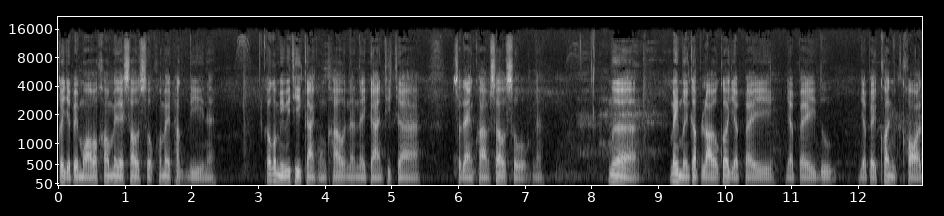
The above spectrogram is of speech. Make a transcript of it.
ก็อย่าไปมองว่าเขาไม่ได้เศร้าโศกเขาไม่พักดีนะเขาก็มีวิธีการของเขานะในการที่จะแสดงความเศร้าโศกนะเมื่อไม่เหมือนกับเราก็อย่าไปอย่าไปดูอย่าไปค่อนคอร์ด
